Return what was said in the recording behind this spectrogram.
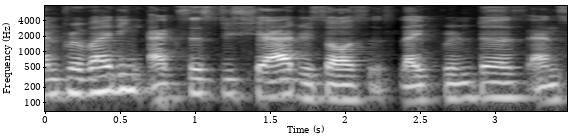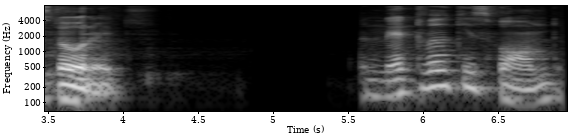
and providing access to shared resources like printers and storage. A network is formed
